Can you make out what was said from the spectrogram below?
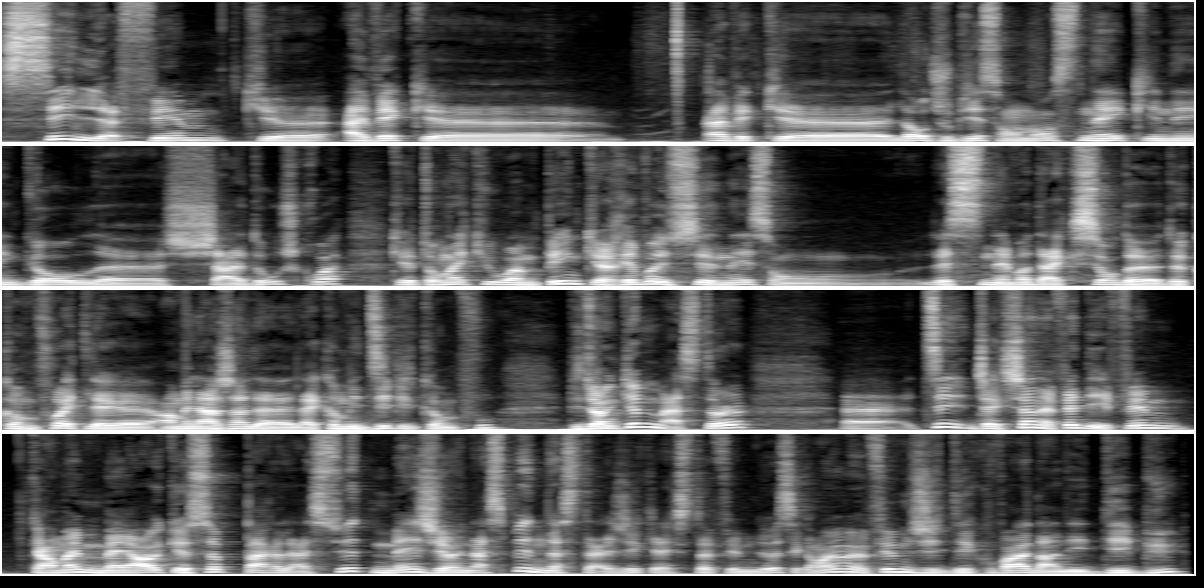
c'est le film que, avec avec euh, l'autre, j'ai oublié son nom, Snake in Eagle euh, Shadow, je crois, qui a tourné avec Yu Ping, qui a révolutionné son, le cinéma d'action de, de, Kung Fu en mélangeant la, comédie et le Kung Fu. Puis Drunken Master, euh, tu sais, Jack Chan a fait des films quand même meilleurs que ça par la suite, mais j'ai un aspect nostalgique avec ce film-là. C'est quand même un film que j'ai découvert dans les débuts.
